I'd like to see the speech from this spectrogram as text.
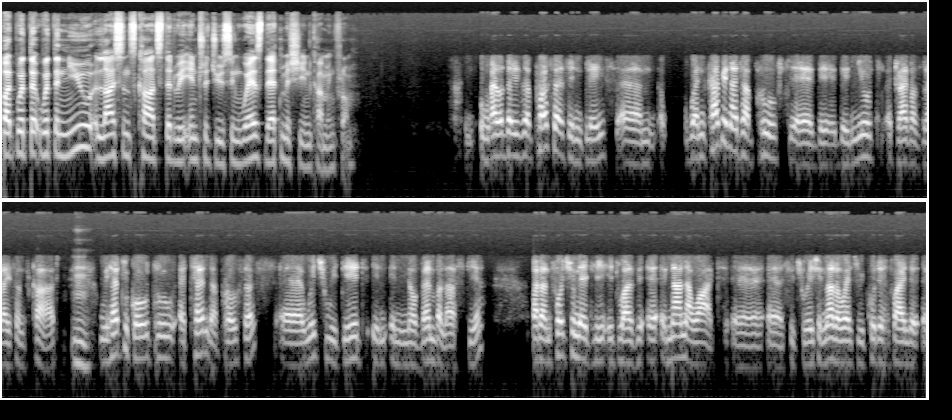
but with the with the new license cards that we're introducing, where's that machine coming from? Well, there is a process in place. Um, when cabinet approved uh, the the new driver's license card, mm. we had to go through a tender process, uh, which we did in in November last year. But unfortunately, it was a, a non-award uh, uh, situation. In other words, we couldn't find a,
